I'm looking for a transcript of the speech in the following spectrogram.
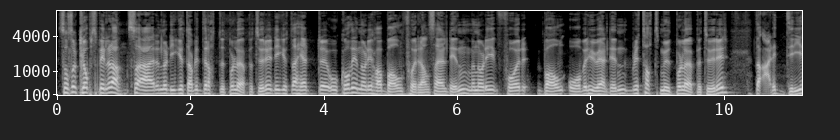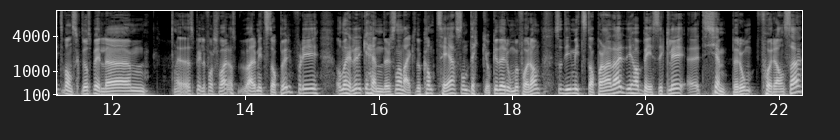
Sånn som Klopp spiller, da, så er det når de gutta blir dratt ut på løpeturer De gutta er helt eh, ok de når de har ballen foran seg hele tiden, men når de får ballen over huet hele tiden, blir tatt med ut på løpeturer, da er det dritvanskelig å spille mm, Spille forsvar og være midtstopper. Fordi, og nå heller ikke Henderson, han er ikke noe Kanté, så han dekker jo ikke det rommet foran. Så de midtstopperne der, de har basically et kjemperom foran seg,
